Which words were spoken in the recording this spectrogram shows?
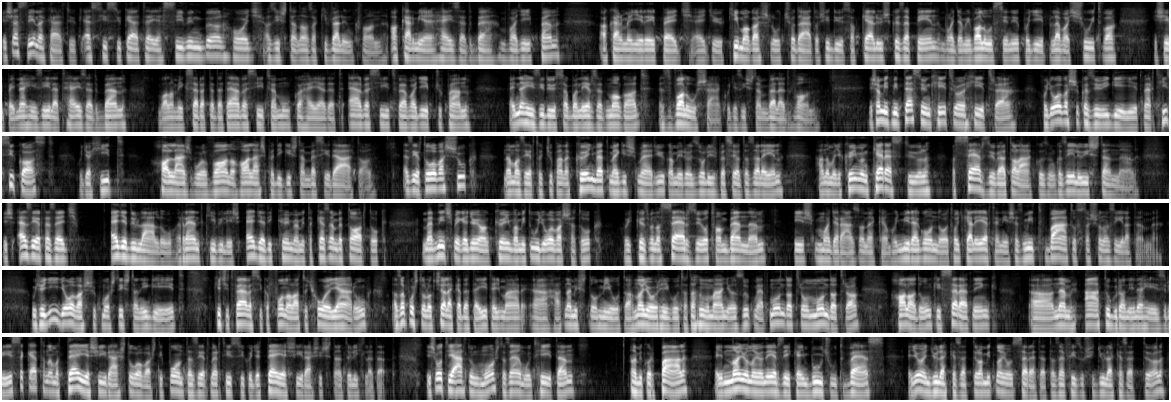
És ezt énekeltük, ezt hisszük el teljes szívünkből, hogy az Isten az, aki velünk van. Akármilyen helyzetbe vagy éppen, akármennyire épp egy, egy kimagasló, csodálatos időszak kellős közepén, vagy ami valószínűbb, hogy épp le vagy sújtva, és épp egy nehéz élethelyzetben, valamik szeretedet elveszítve, munkahelyedet elveszítve, vagy épp csupán egy nehéz időszakban érzed magad, ez valóság, hogy az Isten veled van. És amit mi teszünk hétről hétre, hogy olvassuk az ő igéjét, mert hiszük azt, hogy a hit hallásból van, a hallás pedig Isten beszéde által. Ezért olvassuk, nem azért, hogy csupán a könyvet megismerjük, amiről Zoli is beszélt az elején, hanem hogy a könyvön keresztül a szerzővel találkozunk, az élő Istennel. És ezért ez egy egyedülálló, rendkívül és egyedi könyv, amit a kezembe tartok, mert nincs még egy olyan könyv, amit úgy olvashatok, hogy közben a szerző ott van bennem, és magyarázza nekem, hogy mire gondolt, hogy kell érteni, és ez mit változtasson az életembe. Úgyhogy így olvassuk most Isten igéjét, kicsit felveszik a fonalat, hogy hol járunk. Az apostolok cselekedeteit egy már, eh, hát nem is tudom mióta, nagyon régóta tanulmányozzuk, mert mondatról mondatra haladunk, és szeretnénk eh, nem átugrani nehéz részeket, hanem a teljes írást olvasni, pont azért, mert hiszük, hogy a teljes írás Istentől ihletett. És ott jártunk most, az elmúlt héten, amikor Pál egy nagyon-nagyon érzékeny búcsút vesz egy olyan gyülekezettől, amit nagyon szeretett az efézusi gyülekezettől.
